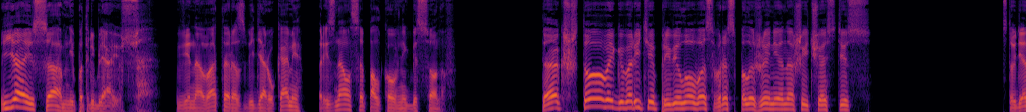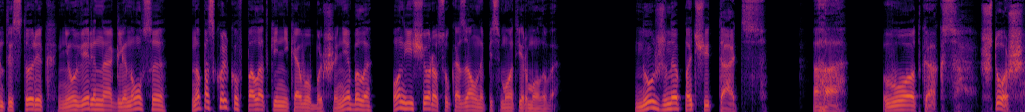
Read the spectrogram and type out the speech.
«Я и сам не потребляюсь», — виновато, разведя руками, признался полковник Бессонов. «Так что, вы говорите, привело вас в расположение нашей части с...» Студент-историк неуверенно оглянулся, но поскольку в палатке никого больше не было, он еще раз указал на письмо от Ермолова. Нужно почитать. Ага, вот как-с. Что ж,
